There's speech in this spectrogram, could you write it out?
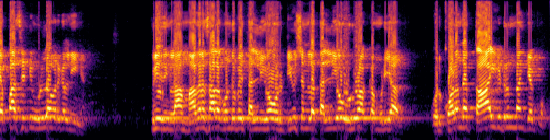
கெப்பாசிட்டி உள்ளவர்கள் நீங்க. புரியுதுங்களா? மதரசால கொண்டு போய் தள்ளியோ ஒரு டியூஷன்ல தள்ளியோ உருவாக்க முடியாது. ஒரு குழந்தை தாய்கிட்ட இருந்தா கேட்கும்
